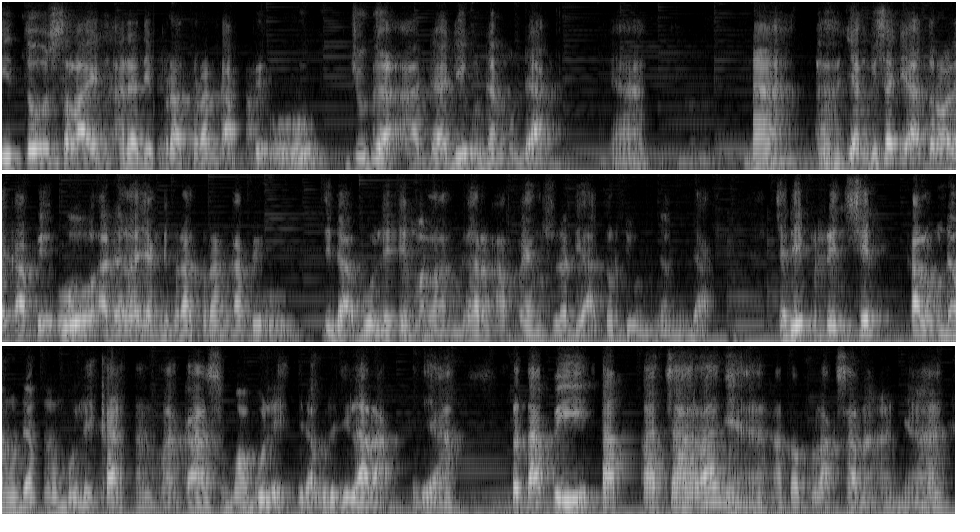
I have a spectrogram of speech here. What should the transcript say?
itu selain ada di peraturan KPU juga ada di undang-undang ya. Nah, yang bisa diatur oleh KPU adalah yang di peraturan KPU. Tidak boleh melanggar apa yang sudah diatur di undang-undang. Jadi prinsip kalau undang-undang membolehkan maka semua boleh, tidak boleh dilarang, gitu ya. Tetapi tata caranya atau pelaksanaannya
